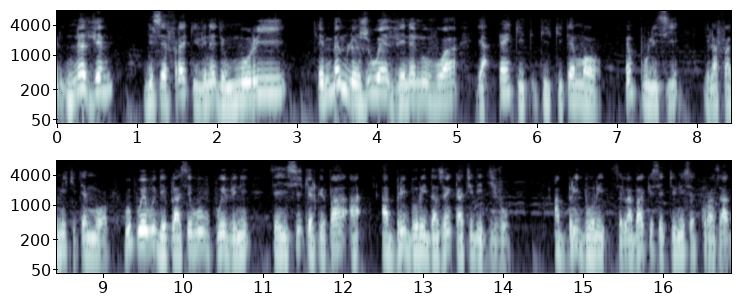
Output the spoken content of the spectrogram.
neuvième de ses frères qui venait de mourir. Et même le jour où elle venait nous voir, il y a un qui, qui, qui était mort. Un policier de la famille qui était mort. Vous pouvez vous déplacer, vous, pouvez venir. C'est ici quelque part à à dans un quartier de Divo. À Bribori, c'est là-bas que s'est tenue cette croisade.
